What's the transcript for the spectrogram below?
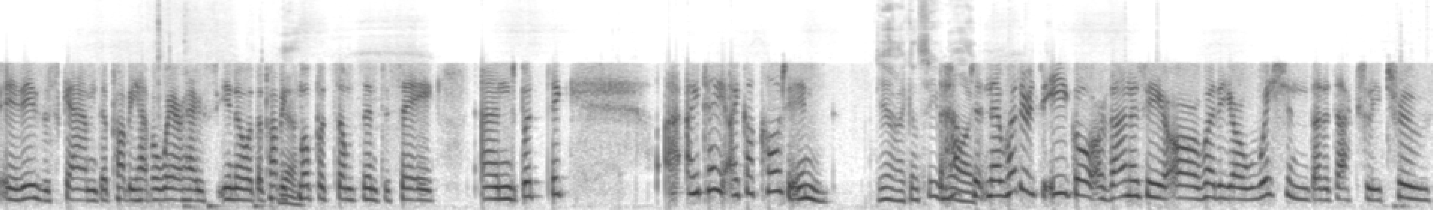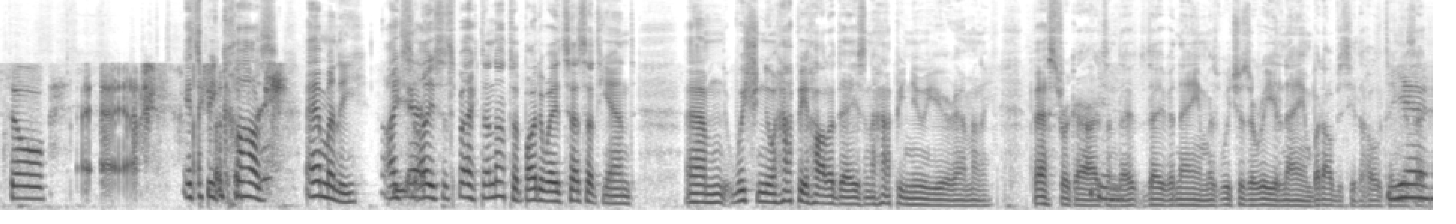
it is a scam, they'll probably have a warehouse. You know, they'll probably Yeah. come up with something to say. And but like, I, I tell you, I got caught in. Yeah, I can see why. to- now, whether it's ego or vanity, or whether you're wishing that it's actually true, so uh, It's because Emily, I, Yeah. I suspect, and not by the way, it says at the end, um, wishing you happy holidays and a happy new year, Emily. Best regards, and they, they have a name, which is a real name, but obviously the whole thing is Yeah,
